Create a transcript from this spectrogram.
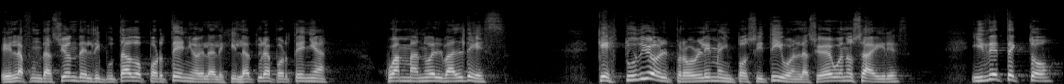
es la fundación del diputado porteño de la legislatura porteña Juan Manuel Valdés, que estudió el problema impositivo en la ciudad de Buenos Aires y detectó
